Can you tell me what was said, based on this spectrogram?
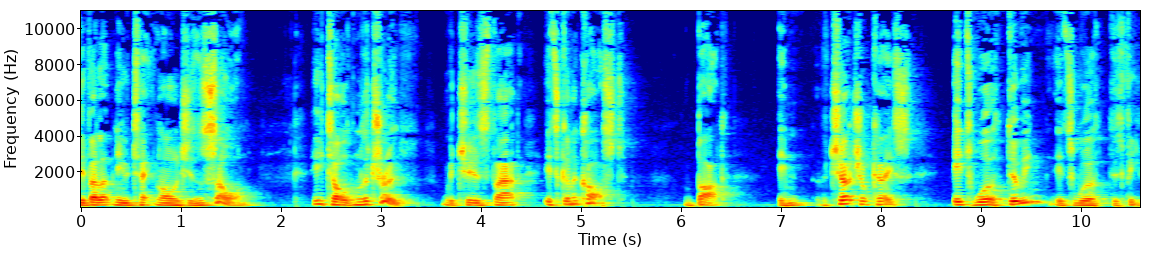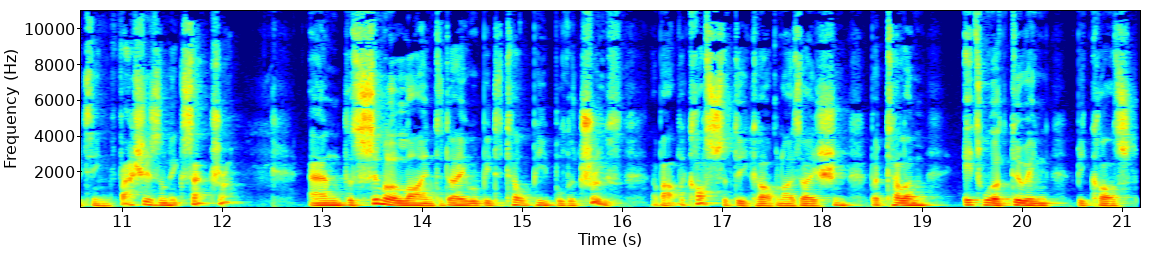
develop new technologies, and so on. He told them the truth, which is that it's going to cost. But in the Churchill case, it's worth doing, it's worth defeating fascism, etc. And the similar line today would be to tell people the truth about the costs of decarbonisation, but tell them it's worth doing because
